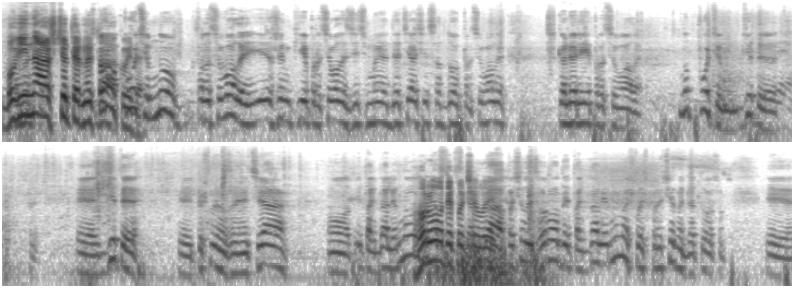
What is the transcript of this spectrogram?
Бо війна аж 14 да, року йде. потім ну, працювали і жінки, працювали з дітьми, дитячий садок, працювали, школярі працювали. Ну потім діти, е, діти е, пішли на заняття. От, і так далі. Ну, Городи я почались. Да, почались городи і так далі. Ну, знайшлись причини для того, щоб е,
